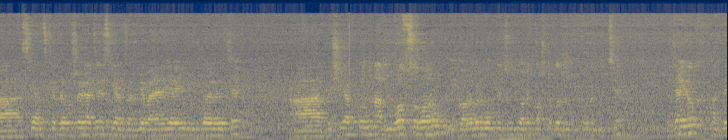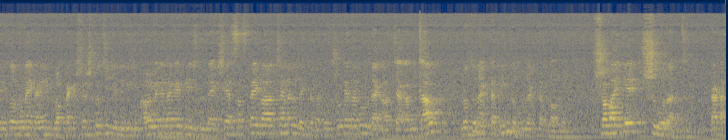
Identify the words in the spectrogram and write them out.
আর সিয়ান্স খেতে বসে গেছে সিয়ান্স আজকে বাইরে আর বেশি রাত করব না বিভৎস গরম এই গরমের মধ্যে চুলকে অনেক কষ্ট করে করে দিচ্ছে। যাই হোক, আর দেরি করব না, এখানেই ব্লগটাকে শেষ করছি। যদি কিছু ভালো লেগে থাকে please do like share subscribe আর চ্যানেল দেখতে থাকুন, সঙ্গে থাকুন। দেখা হচ্ছে আগামীকাল নতুন একটা দিন, নতুন একটা ব্লগে সবাইকে শুভরাত্রি। টাটা।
